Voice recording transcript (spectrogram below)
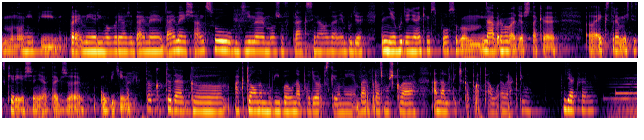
mnohí tí premiéry hovoria, že dajme, dajme jej šancu, uvidíme, možno v praxi naozaj nebude, nebude nejakým spôsobom navrhovať až také uh, extrémistické riešenia, takže uvidíme. Toľko teda k aktuálnemu vývoju na pôde Európskej únie. Barbara Zmušková, analytička portálu Euraktiv. Ďakujem.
